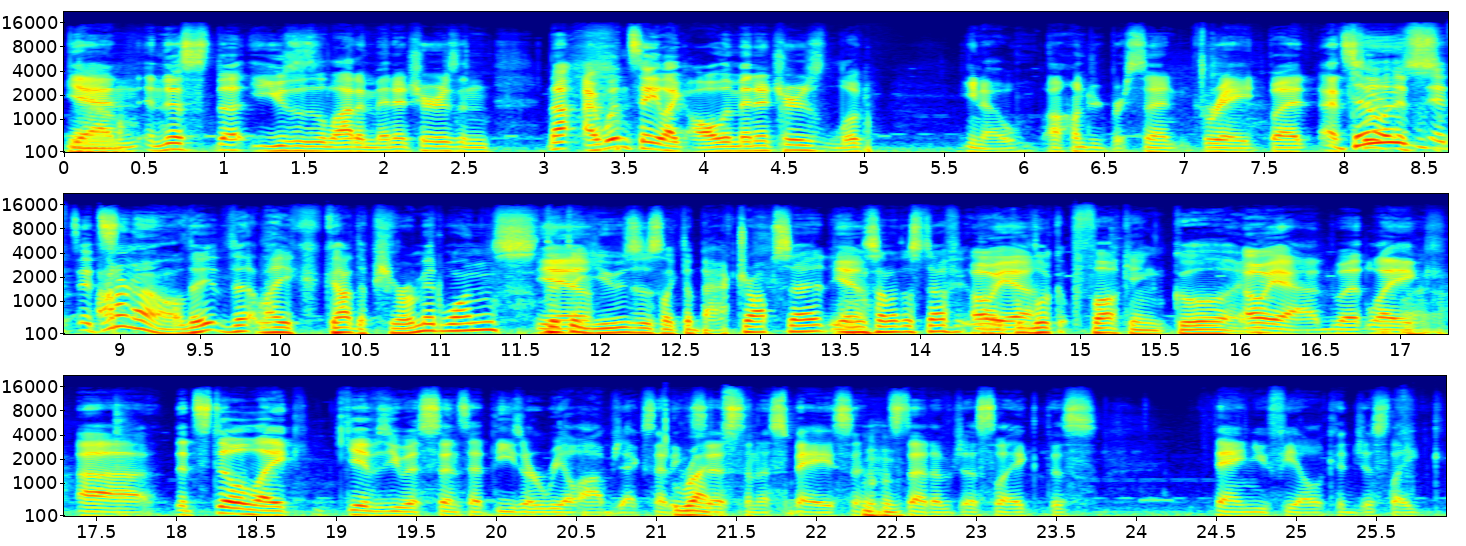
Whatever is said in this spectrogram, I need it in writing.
yeah, Yeah. and, and this the, uses a lot of miniatures, and not I wouldn't say like all the miniatures look, you know, hundred percent great, but it's still it's, it's, it's, I don't know. They the, like God the pyramid ones that they use as like the backdrop set Yeah. in some of the stuff. Oh, like, yeah. look fucking good. Oh yeah, but like uh it still like gives you a sense that these are real objects that Right. exist in a space instead of just like this thing you feel could just like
